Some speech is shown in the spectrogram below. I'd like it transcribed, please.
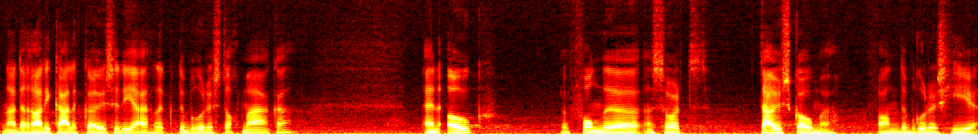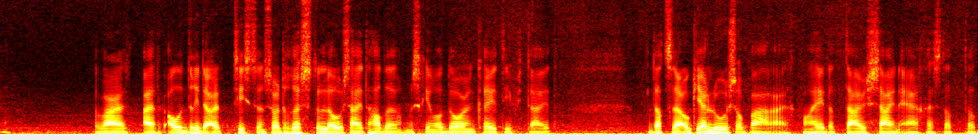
nou, de radicale keuze die eigenlijk de broeders toch maken. En ook vonden een soort thuiskomen van de broeders hier. Waar eigenlijk alle drie de artiesten een soort rusteloosheid hadden, misschien wel door hun creativiteit. Dat ze daar ook jaloers op waren eigenlijk. Van hey, dat thuis zijn ergens, dat, dat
